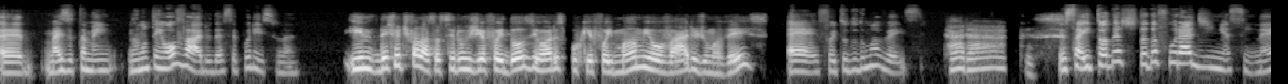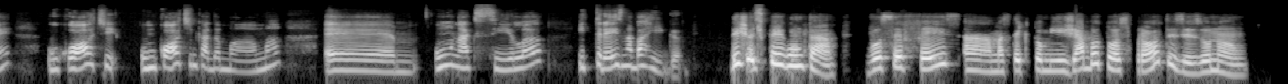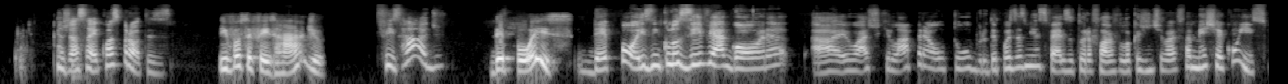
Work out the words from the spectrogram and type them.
É, mas eu também, eu não tenho ovário, deve ser por isso, né? E deixa eu te falar, sua cirurgia foi 12 horas porque foi mama e ovário de uma vez? É, foi tudo de uma vez. Caracas. Eu saí toda, toda furadinha, assim, né? O corte, um corte em cada mama, é, um na axila e três na barriga. Deixa eu te perguntar, você fez a mastectomia e já botou as próteses ou não? Eu já saí com as próteses. E você fez rádio? Fiz rádio. Depois? Depois, inclusive agora, ah, eu acho que lá para outubro, depois das minhas férias, a doutora Flávia falou que a gente vai mexer com isso.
